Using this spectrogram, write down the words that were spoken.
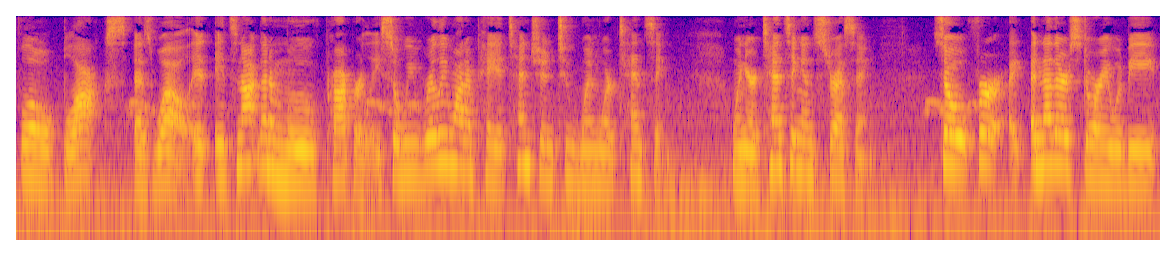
flow blocks as well it, it's not going to move properly so we really want to pay attention to when we're tensing when you're tensing and stressing so for another story would be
